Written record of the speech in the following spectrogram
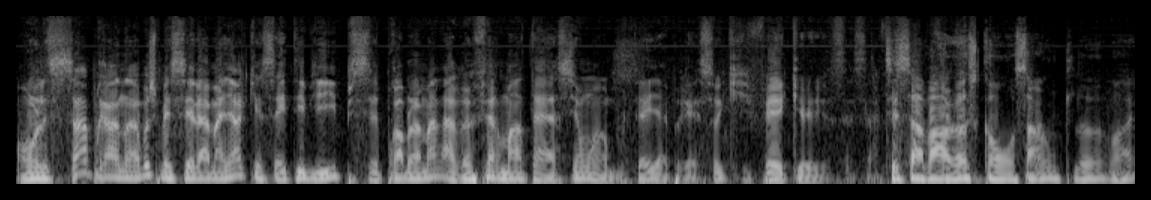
on le sent prendre en bouche, mais c'est la manière que ça a été vieilli, puis c'est probablement la refermentation en bouteille après ça qui fait que ça. ça Ces saveurs-là se concentrent. Là, ouais.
